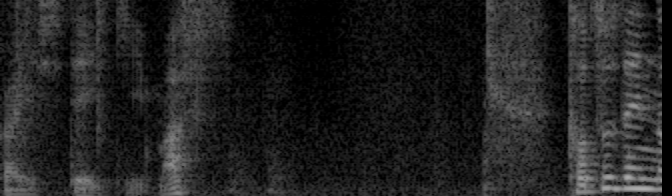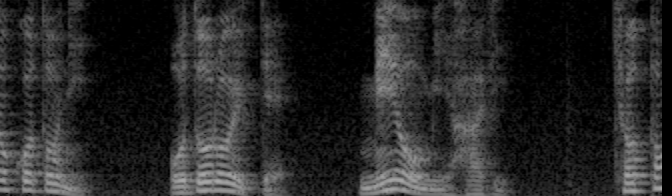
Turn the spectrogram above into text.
介していきます。突然のことに驚いて目を見張りきょと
